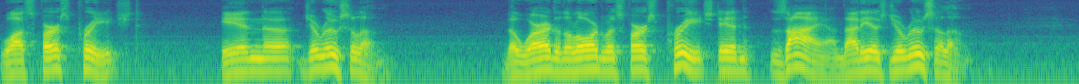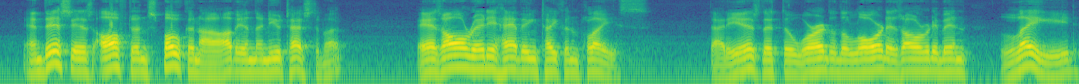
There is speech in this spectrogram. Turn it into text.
was first preached in uh, Jerusalem. The word of the Lord was first preached in Zion, that is, Jerusalem. And this is often spoken of in the New Testament as already having taken place. That is, that the word of the Lord has already been laid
